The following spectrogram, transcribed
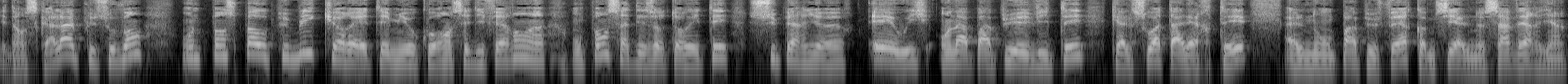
Et dans ce cas-là, le plus souvent, on ne pense pas au public qui aurait été mis au courant, c'est différent. Hein. On pense à des autorités supérieures. Et oui, on n'a pas pu éviter qu'elles soient alertées. Elles n'ont pas pu faire comme si elles ne savaient rien.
